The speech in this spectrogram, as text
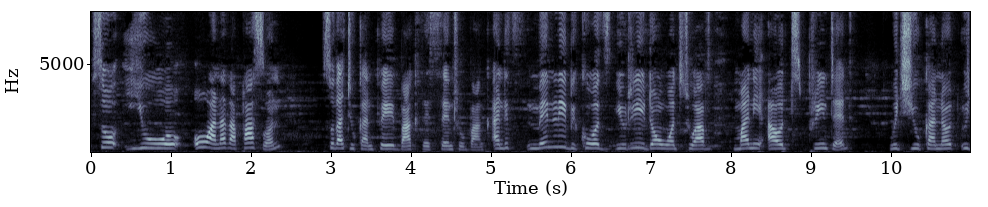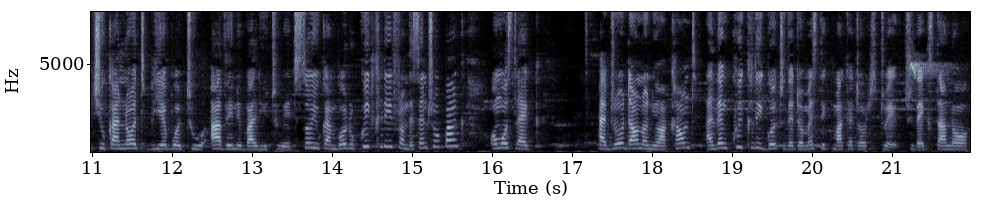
So you owe another person so that you can pay back the central bank. And it's mainly because you really don't want to have money out printed which you cannot which you cannot be able to have any value to it. So you can borrow quickly from the central bank, almost like a drawdown on your account and then quickly go to the domestic market or to, to the external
